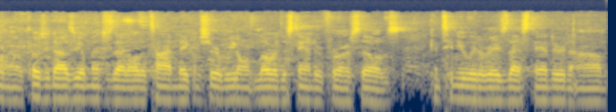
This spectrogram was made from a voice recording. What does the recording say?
You know, Coach Addazio mentions that all the time, making sure we don't lower the standard for ourselves, continually to raise that standard um,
